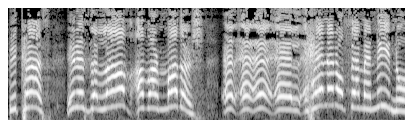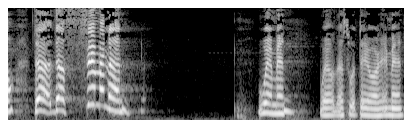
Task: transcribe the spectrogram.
Because it is the love of our mothers. El, el, el género femenino, the, the feminine women, well, that's what they are. Amen.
